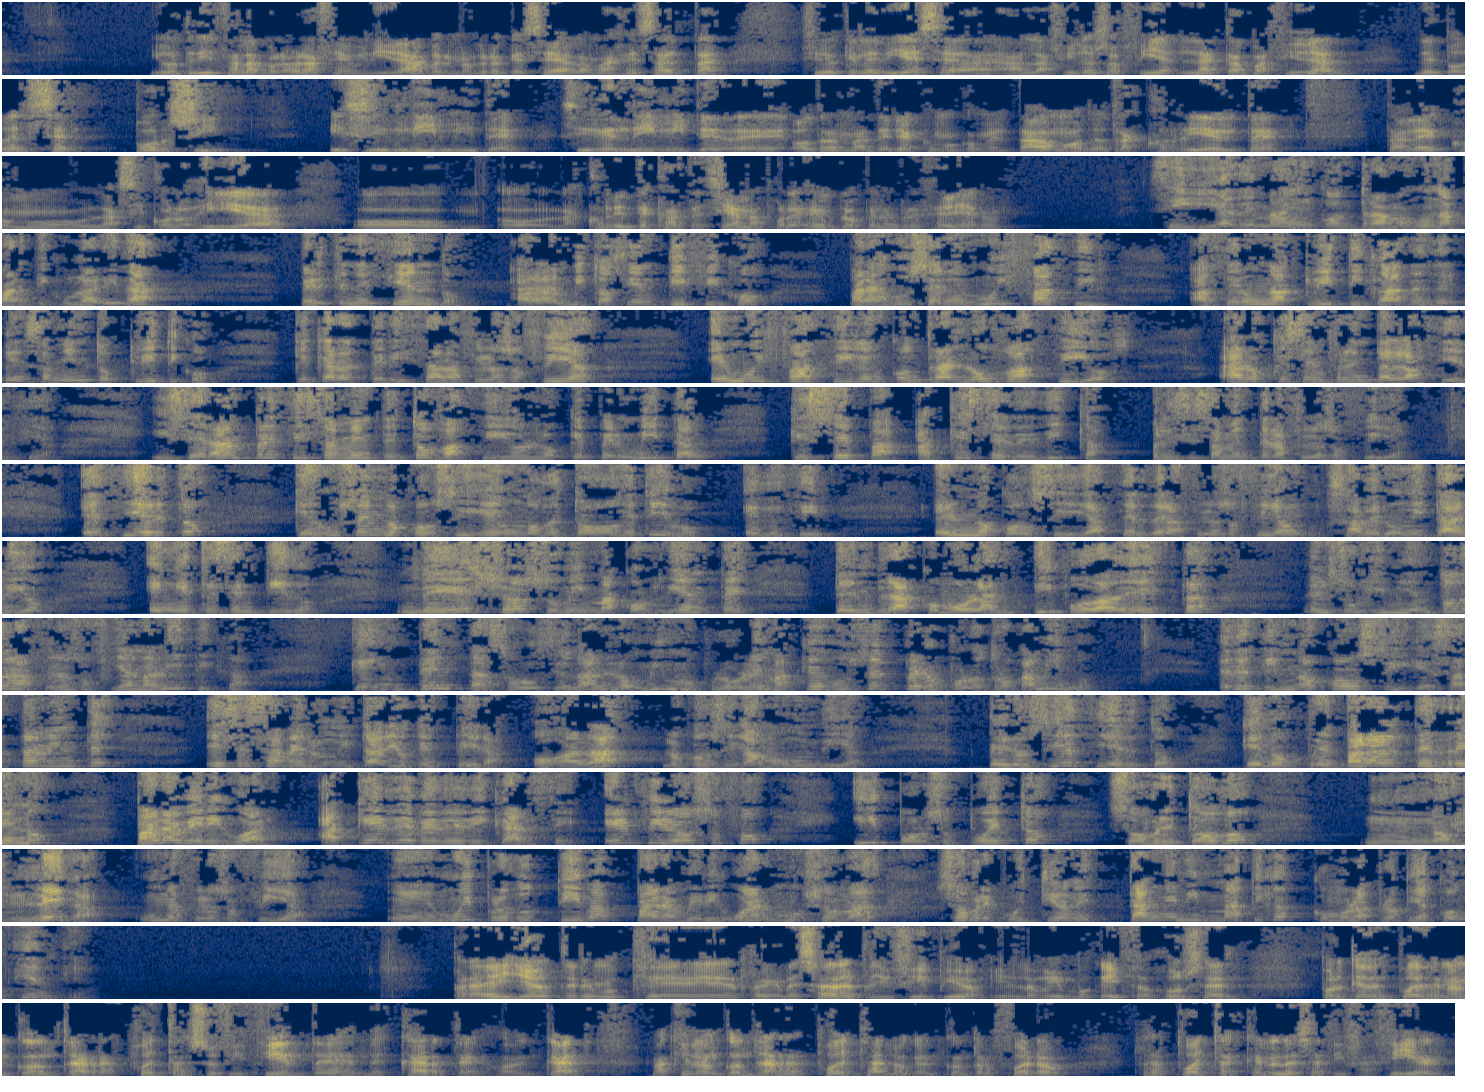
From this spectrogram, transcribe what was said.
iba a utilizar la palabra fiabilidad, pero no creo que sea la más exacta, sino que le diese a la filosofía la capacidad de poder ser por sí y sin límite, sin el límite de otras materias como comentábamos, de otras corrientes, tales como la psicología o, las corrientes cartesianas, por ejemplo, que le precedieron. Sí, y además encontramos una particularidad. Perteneciendo al ámbito científico, para Husserl es muy fácil hacer una crítica desde el pensamiento crítico que caracteriza a la filosofía, es muy fácil encontrar los vacíos a los que se enfrenta la ciencia y serán precisamente estos vacíos los que permitan que sepa a qué se dedica precisamente la filosofía. Es cierto que Husserl no consigue uno de estos objetivos, es decir, él no consigue hacer de la filosofía un saber unitario en este sentido. De hecho, su misma corriente tendrá como la antípoda de esta el surgimiento de la filosofía analítica, que intenta solucionar los mismos problemas que Husserl, pero por otro camino. Es decir, no consigue exactamente ese saber unitario que espera. Ojalá lo consigamos un día. Pero sí es cierto que nos prepara el terreno para averiguar a qué debe dedicarse el filósofo y, por supuesto, sobre todo, mm, nos lega una filosofía eh, muy productiva para averiguar mucho más sobre cuestiones tan enigmáticas como la propia conciencia. Para ello tenemos que regresar al principio, y es lo mismo que hizo Husserl, porque después de no encontrar respuestas suficientes en Descartes o en Kant, más que no encontrar respuestas, lo que encontró fueron respuestas que no le satisfacían,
